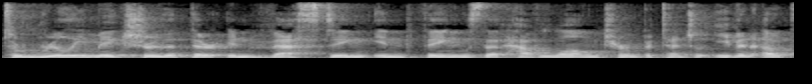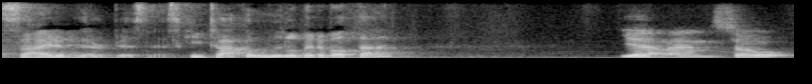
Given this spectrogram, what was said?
to really make sure that they're investing in things that have long term potential, even outside of their business. Can you talk a little bit about that? Yeah, man. So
